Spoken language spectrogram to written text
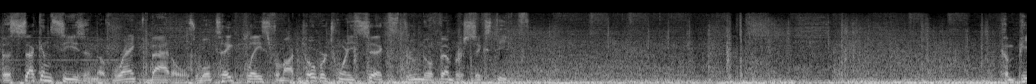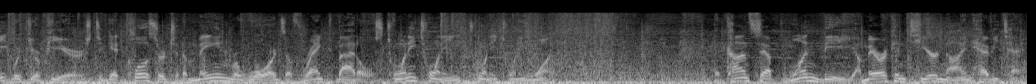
The second season of Ranked Battles will take place from October 26th through November 16th. Compete with your peers to get closer to the main rewards of Ranked Battles 2020-2021. The Concept 1B American Tier 9 Heavy Tank.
